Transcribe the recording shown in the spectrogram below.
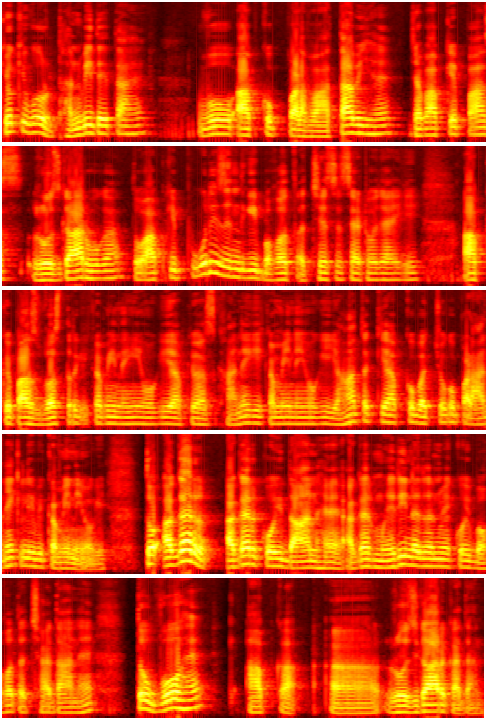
क्योंकि वो धन भी देता है, वो आपको पढ़वाता भी है। जब आपके पास रोज़गार होगा तो आपकी पूरी ज़िंदगी बहुत अच्छे से सेट हो जाएगी। आपके पास वस्त्र की कमी नहीं होगी, आपके पास खाने की कमी नहीं होगी, यहाँ तक कि आपको बच्चों को पढ़ाने के लिए भी कमी नहीं होगी। तो अगर अगर कोई दान है, अगर मेरी नज़र में कोई बहुत अच्छा दान है तो वो है आपका रोज़गार का दान।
